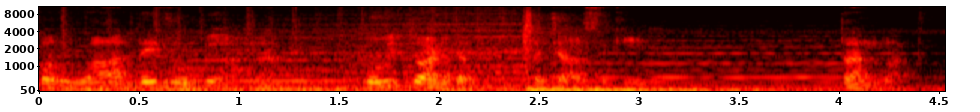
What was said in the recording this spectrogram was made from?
ਪਰਿਵਾਰ ਦੇ ਜੋ ਬਿਆਨ ਆ, ਉਹ ਵੀ ਤੁਹਾਡੇ ਤੱਕ ਪਹੁੰਚਾ ਸਕੀਏ। ਧੰਨਵਾਦ।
